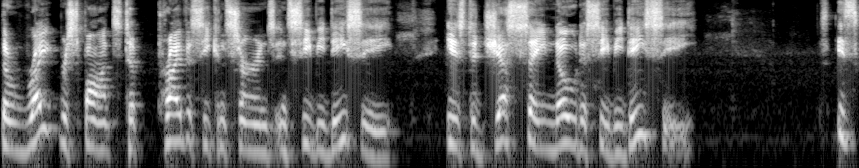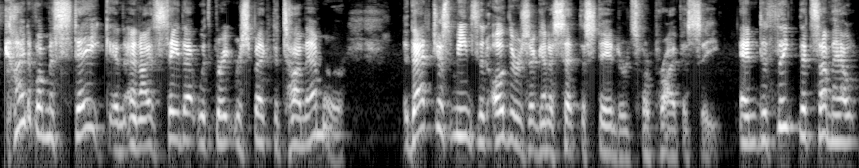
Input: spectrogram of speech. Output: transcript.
the right response to privacy concerns in CBDC is to just say no to CBDC is kind of a mistake. And, and I say that with great respect to Tom Emmer. That just means that others are going to set the standards for privacy. And to think that somehow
